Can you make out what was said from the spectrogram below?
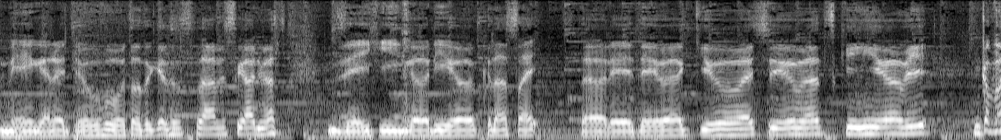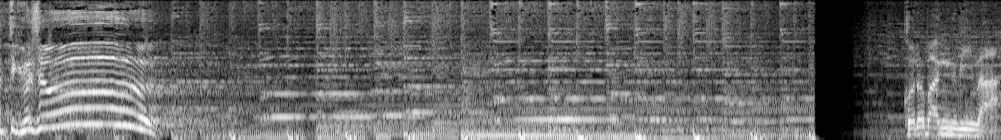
銘柄情報を届けするサービスがあります。ぜひご利用ください。それでは今日は週末金曜日頑張っていきましょう!この番組は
